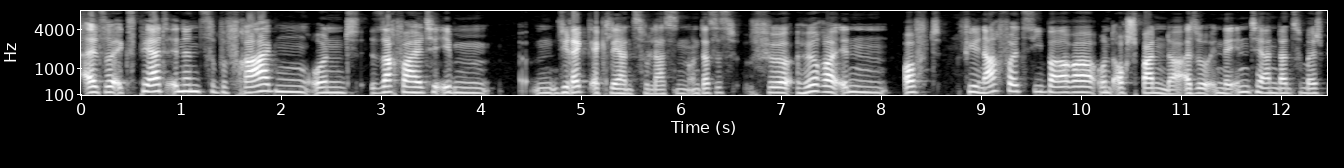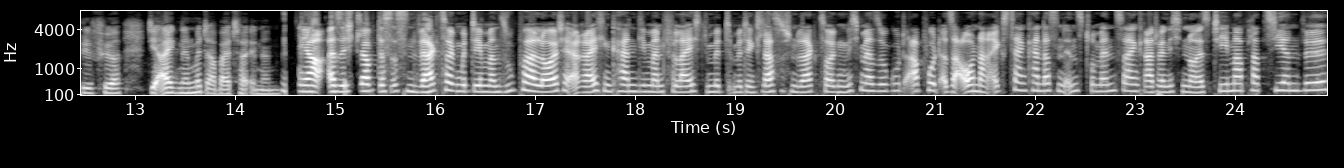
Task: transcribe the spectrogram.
Also ExpertInnen zu befragen und Sachverhalte eben direkt erklären zu lassen. Und das ist für HörerInnen oft viel nachvollziehbarer und auch spannender. Also in der internen dann zum Beispiel für die eigenen MitarbeiterInnen. Ja, also ich glaube, das ist ein Werkzeug, mit dem man super Leute erreichen kann, die man vielleicht mit, mit den klassischen Werkzeugen nicht mehr so gut abholt. Also auch nach extern kann das ein Instrument sein, gerade wenn ich ein neues Thema platzieren will.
